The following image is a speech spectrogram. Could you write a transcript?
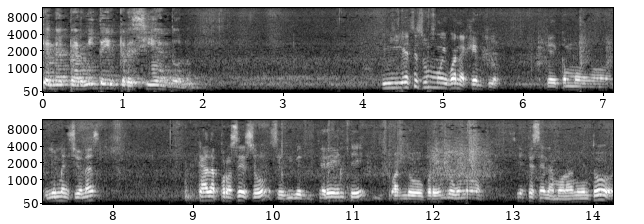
que me permite ir creciendo. ¿no? Y ese es un muy buen ejemplo, que como bien mencionas, cada proceso se vive diferente. Cuando, por ejemplo, uno siente ese enamoramiento,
